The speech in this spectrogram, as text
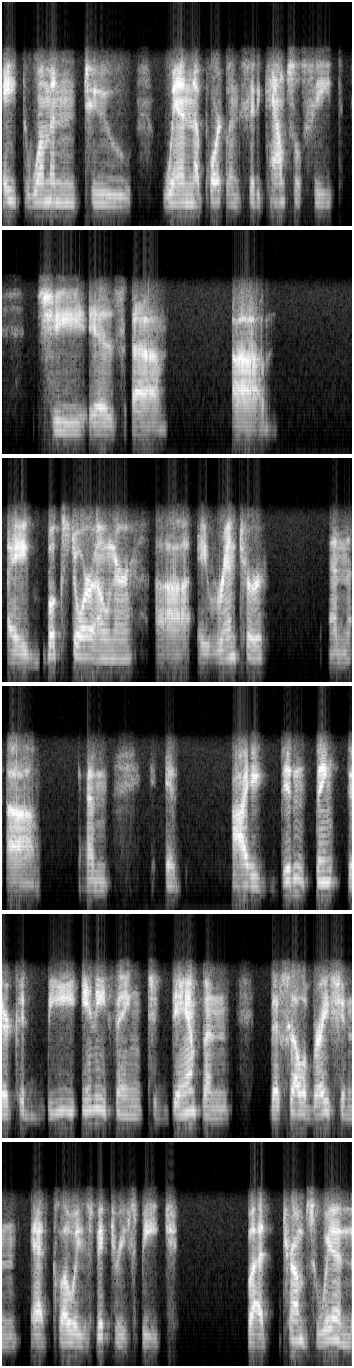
eighth woman to win a Portland City Council seat. She is um, um, a bookstore owner, uh, a renter, and uh, and it. I didn't think there could be anything to dampen the celebration at Chloe's victory speech, but Trump's win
